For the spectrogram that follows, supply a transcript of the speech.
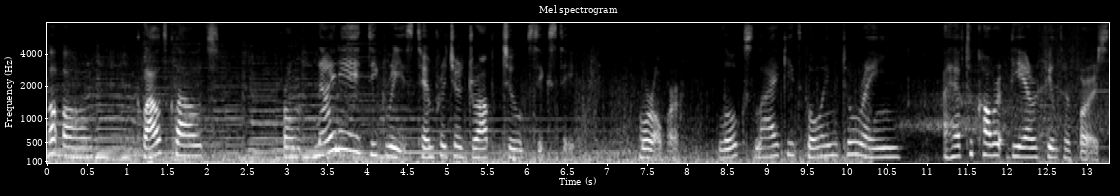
Uh-oh, clouds, clouds. From 98 degrees, temperature dropped to 60. Moreover, Looks like it's going to rain. I have to cover the air filter first.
